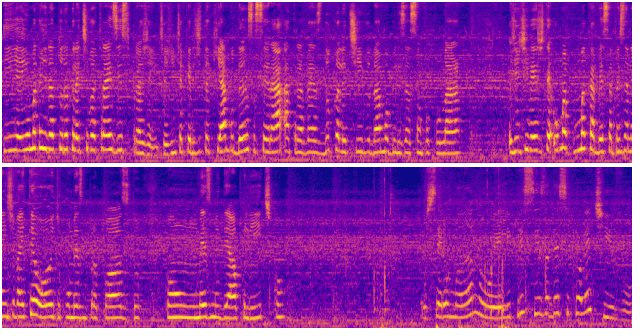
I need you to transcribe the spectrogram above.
e aí uma candidatura coletiva traz isso pra gente. A gente acredita que a mudança será através do coletivo, da mobilização popular. A gente, em vez de ter uma, uma cabeça pensando, a gente vai ter oito com o mesmo propósito, com o mesmo ideal político. O ser humano, ele precisa desse coletivo,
